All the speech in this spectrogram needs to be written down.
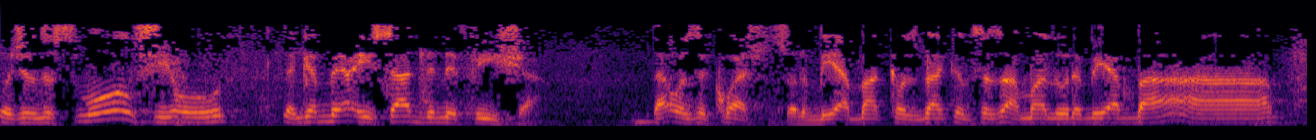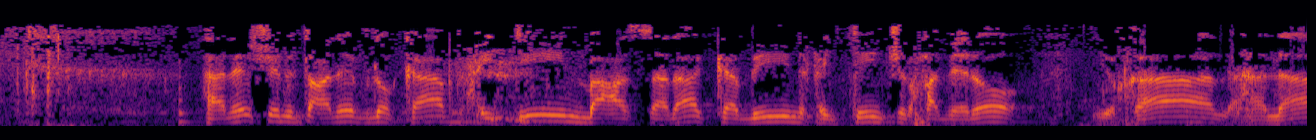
which is the small שיעור לגבי עיסא דנפישה that was the question so Rabbi Abba comes back and says אמר לו רבי אבא הרי שנתערב לו קו חיטין בעשרה קבין חיטין של חברו Yochal, Hana,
